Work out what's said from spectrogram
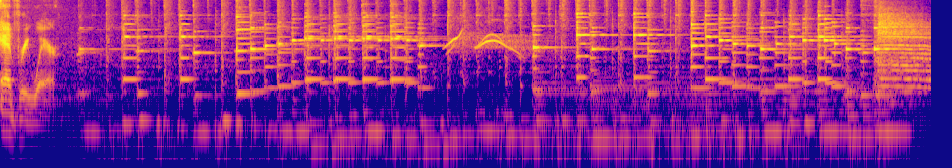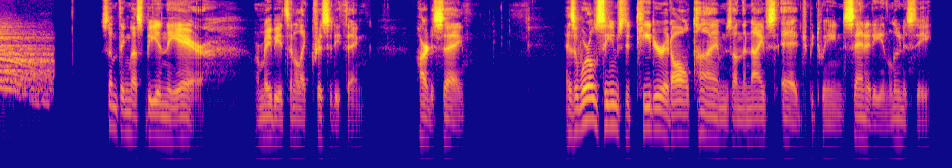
everywhere. Something must be in the air. Or maybe it's an electricity thing. Hard to say. As the world seems to teeter at all times on the knife's edge between sanity and lunacy,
